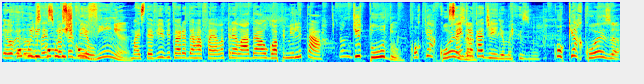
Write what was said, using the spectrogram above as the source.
Eu- eu como, não lhe, como lhes você viu, convinha. Mas teve vitória da Rafaela atrelada ao golpe militar. De tudo, qualquer coisa. Sem trocadilho mesmo. qualquer coisa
